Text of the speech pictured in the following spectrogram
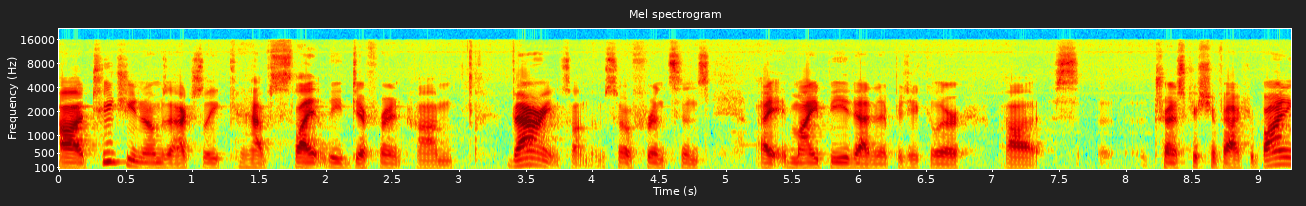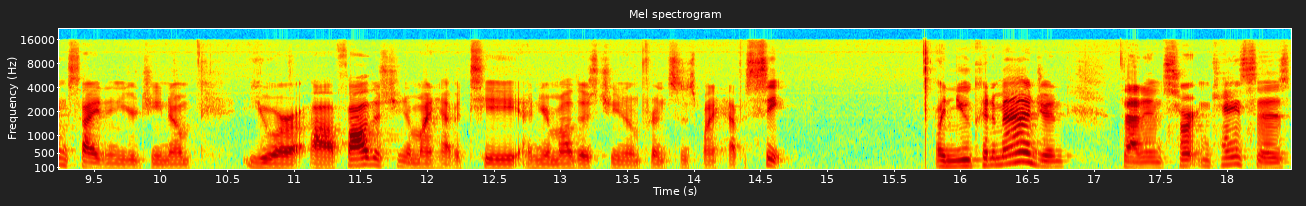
uh, two genomes actually can have slightly different um, variants on them. So for instance, uh, it might be that in a particular uh, uh, transcription factor binding site in your genome, your uh, father's genome might have a T and your mother's genome, for instance, might have a C. And you can imagine that in certain cases,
